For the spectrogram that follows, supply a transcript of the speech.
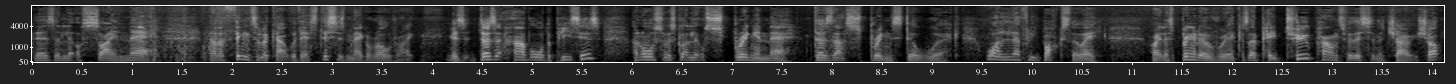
there's a little sign there. Now the thing to look at with this, this is mega old, right, is it does it have all the pieces? And also it's got a little spring in there. Does that spring still work? What a lovely box though, eh? Right, let's bring it over here because I paid £2 for this in the charity shop.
